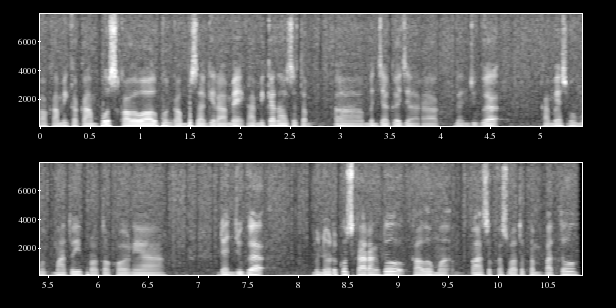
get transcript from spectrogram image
kalau kami ke kampus kalau walaupun kampus lagi rame kami kan harus tetap eh, menjaga jarak. Dan juga kami harus mematuhi protokolnya. Dan juga menurutku sekarang tuh kalau ma- masuk ke suatu tempat tuh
